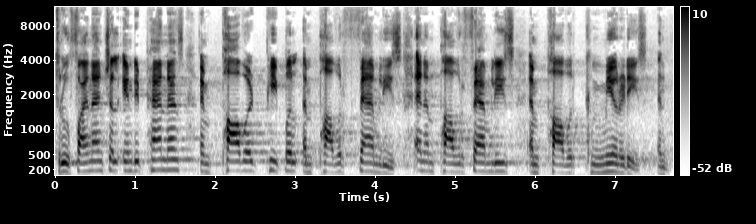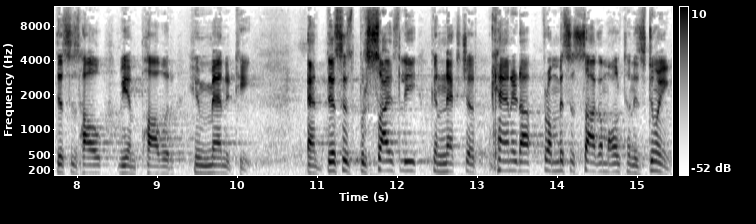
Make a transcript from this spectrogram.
Through financial independence, empowered people empower families, and empower families empower communities. And this is how we empower humanity. And this is precisely Connecture Canada from Mississauga Malton is doing,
